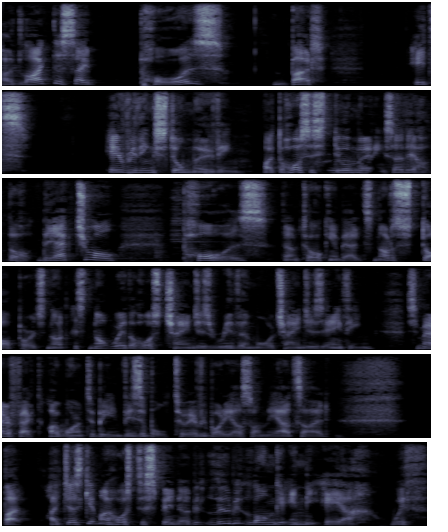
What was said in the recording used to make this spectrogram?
I'd like to say pause, but it's everything's still moving. Like the horse is still mm. moving. So the, the the actual pause that I'm talking about, it's not a stop or it's not it's not where the horse changes rhythm or changes anything. As a matter of fact, I want it to be invisible to everybody else on the outside. But I just get my horse to spend a bit, little bit longer in the air with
